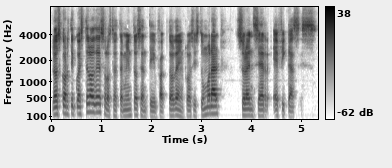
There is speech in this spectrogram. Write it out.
Los corticosteroides o los tratamientos antifactor de necrosis tumoral suelen ser eficaces.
